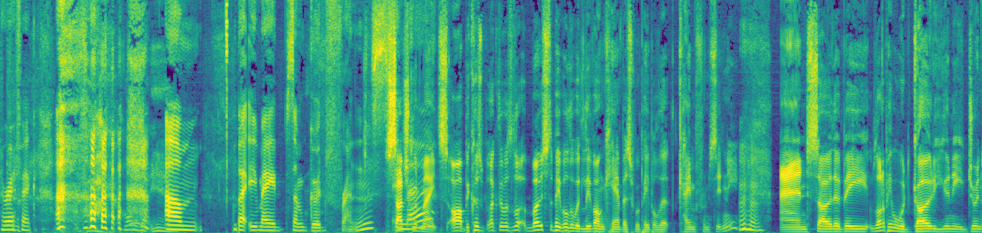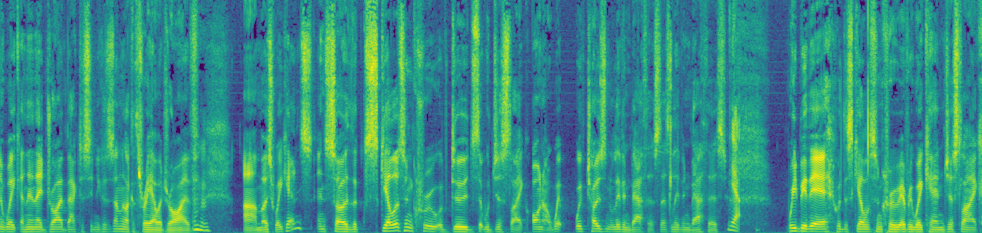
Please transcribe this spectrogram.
horrific. What was that? Yeah. Um, but you made some good friends. Such good mates. Oh, because like there was most of the people that would live on campus were people that came from Sydney, Mhm. and so there'd be a lot of people would go to uni during the week and then they'd drive back to Sydney because it's only like a three-hour drive. Mhm. Uh, most weekends, and so the skeleton crew of dudes that would just like, oh no, we we've chosen to live in Bathurst. Let's live in Bathurst. Yeah. we'd be there with the skeleton crew every weekend, just like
